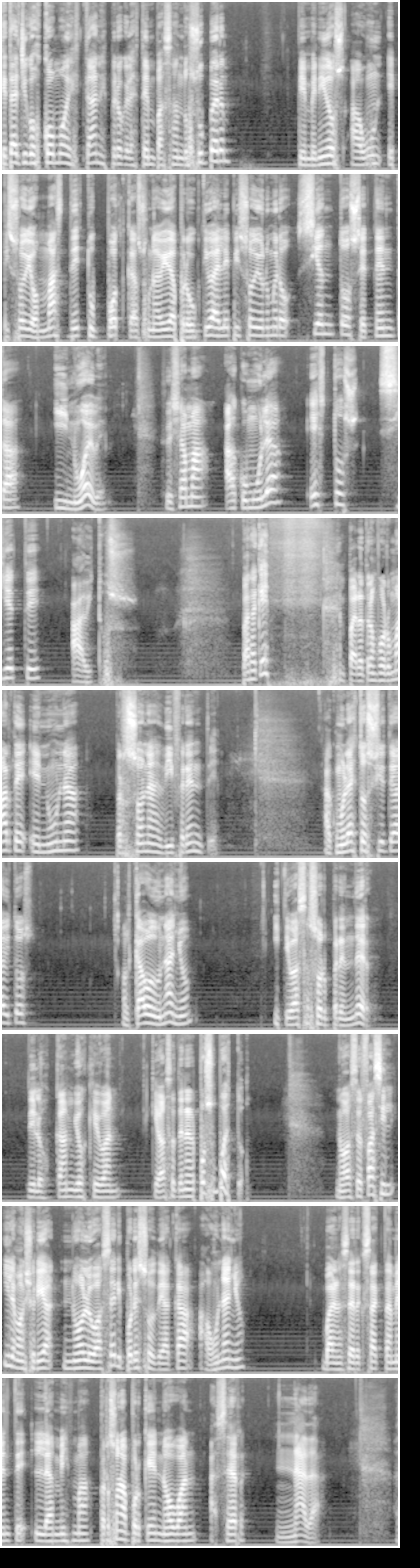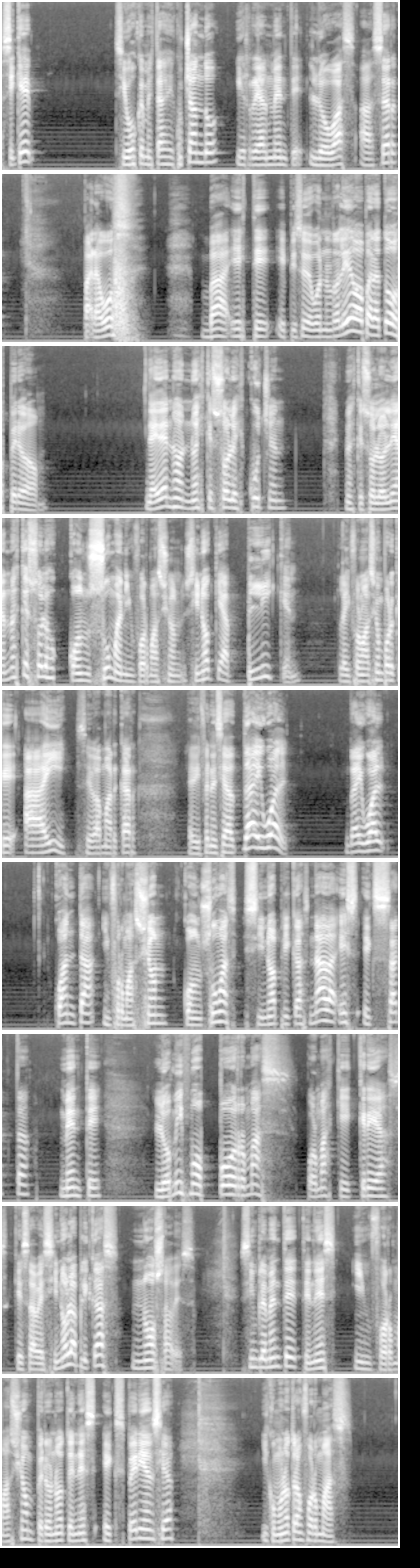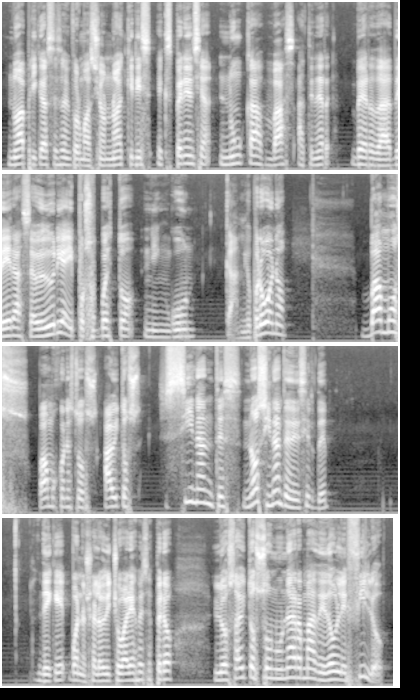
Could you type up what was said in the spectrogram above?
¿Qué tal chicos? ¿Cómo están? Espero que la estén pasando súper. Bienvenidos a un episodio más de tu podcast Una vida productiva, el episodio número 179. Se llama Acumula estos 7 hábitos. ¿Para qué? Para transformarte en una persona diferente. Acumula estos 7 hábitos al cabo de un año y te vas a sorprender de los cambios que van que vas a tener, por supuesto. No va a ser fácil y la mayoría no lo va a hacer y por eso de acá a un año van a ser exactamente la misma persona porque no van a hacer nada. Así que si vos que me estás escuchando y realmente lo vas a hacer, para vos va este episodio. Bueno, en realidad va para todos, pero la idea no, no es que solo escuchen no es que solo lean, no es que solo consuman información, sino que apliquen la información porque ahí se va a marcar la diferencia. Da igual, da igual cuánta información consumas si no aplicas nada, es exactamente lo mismo por más, por más que creas que sabes. Si no lo aplicas, no sabes. Simplemente tenés información, pero no tenés experiencia y como no transformas, no aplicas esa información, no adquirís experiencia, nunca vas a tener verdadera sabiduría y por supuesto ningún cambio. Pero bueno, vamos, vamos con estos hábitos sin antes, no sin antes decirte de que, bueno, ya lo he dicho varias veces, pero los hábitos son un arma de doble filo.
